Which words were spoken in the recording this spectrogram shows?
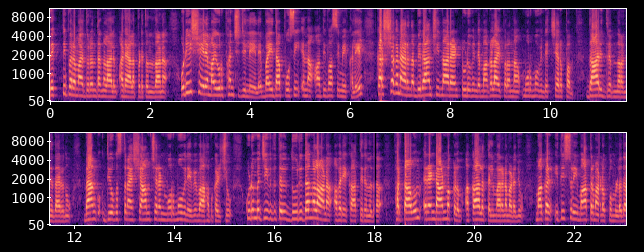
വ്യക്തിപരമായ ദുരന്തങ്ങളാലും അടയാളപ്പെടുത്തുന്നതാണ്. ഒഡീഷയിലെ മയൂർഭഞ്ച് ജില്ലയിലെ ബൈദാപോസി എന്ന ആദിവാസി മേഖലയിൽ കർഷകനായിരുന്ന ബിരാഞ്ചി നാരായൺ ടുഡുവിന്റെ മകളായി പിറന്ന മുർമുവിന്റെ ചെറുപ്പം ദാരിദ്ര്യം നിറഞ്ഞതായിരുന്നു. ബാങ്ക് ഉദ്യോഗസ്ഥനായ ശ്യാംചരൺ മുർമുവിനെ വിവാഹം കഴിച്ചു. കുടുംബജീവിതത്തിൽ ദുരിതങ്ങളാണ് അവരെ കാത്തിരുന്നത്. ഭർത്താവും രണ്ടാൺമക്കളും അകാലത്തിൽ മരണമടഞ്ഞു. മകൾ ഇതിശ്രീ മാത്രമാണ് ഒപ്പമുള്ളത്.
